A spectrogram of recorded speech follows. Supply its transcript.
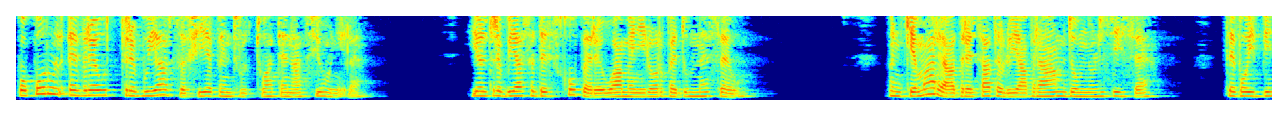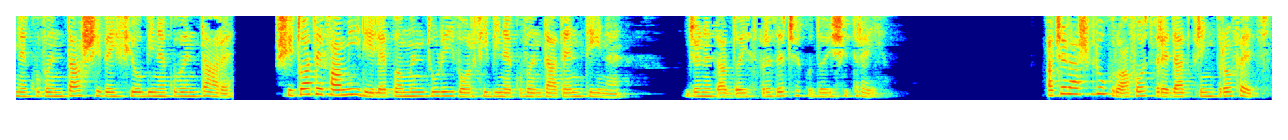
poporul evreu trebuia să fie pentru toate națiunile. El trebuia să descopere oamenilor pe Dumnezeu. În chemarea adresată lui Avram, Domnul zise, Te voi binecuvânta și vei fi o binecuvântare, și toate familiile pământului vor fi binecuvântate în tine. Geneza 12 cu 2 și 3 Același lucru a fost redat prin profeți.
